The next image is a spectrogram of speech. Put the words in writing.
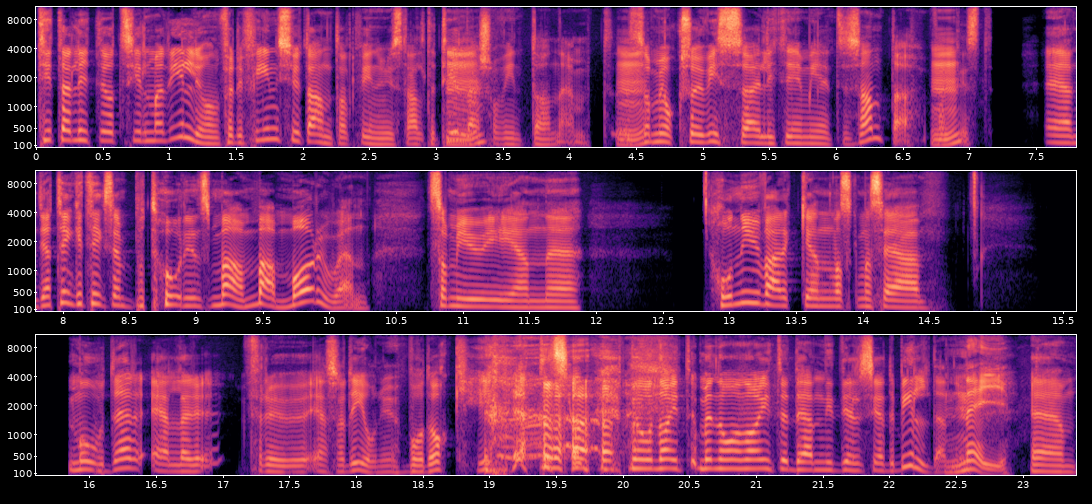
tittar lite åt Silmarillion, för det finns ju ett antal kvinnogestalter till Mm. där som vi inte har nämnt. Mm. Som också är vissa är lite mer intressanta Mm. faktiskt. Ehm, jag tänker till exempel på Torins mamma, Morwen, som ju är en... eh, hon är ju varken, vad ska man säga, moder eller fru, alltså det är hon ju, både och i berättelsen. men, hon har inte, men hon har inte den idealiserade bilden. Nej, Ehm,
